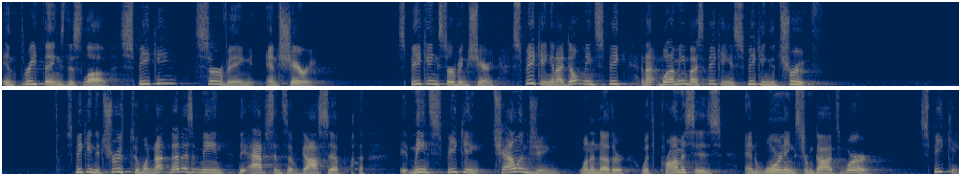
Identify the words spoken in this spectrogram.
in three things this love speaking, serving, and sharing. Speaking, serving, sharing. Speaking, and I don't mean speak, and I, what I mean by speaking is speaking the truth. Speaking the truth to one, not, that doesn't mean the absence of gossip. it means speaking, challenging one another with promises and warnings from God's word. Speaking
